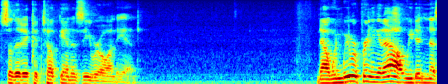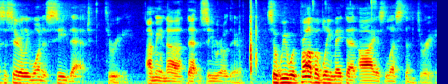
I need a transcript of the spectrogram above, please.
so that it could tuck in a 0 on the end. Now when we were printing it out, we didn't necessarily want to see that 3. I mean uh, that 0 there. So we would probably make that i as less than 3.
